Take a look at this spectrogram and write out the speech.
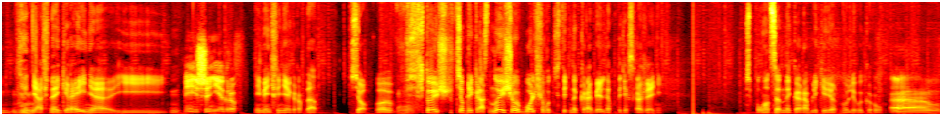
няшная героиня и, Меньше негров. и меньше негров, да. Все. Мгм. Что еще? Все прекрасно. Ну, еще больше вот действительно корабельных вот этих сражений. Полноценные кораблики вернули в игру. А,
